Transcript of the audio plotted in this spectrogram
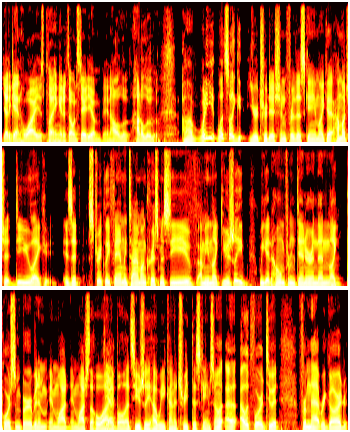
Yet again, Hawaii is playing in its own stadium in Honolulu. Uh, what do you? What's like your tradition for this game? Like, how much do you like? Is it strictly family time on Christmas Eve? I mean, like usually we get home from dinner and then like mm. pour some bourbon and, and watch and watch the Hawaii yeah. Bowl. That's usually how we kind of treat this game. So I, I, look forward to it from that regard.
